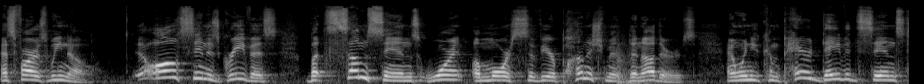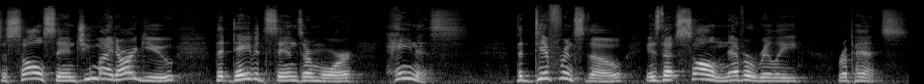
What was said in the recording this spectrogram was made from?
as far as we know. All sin is grievous, but some sins warrant a more severe punishment than others. And when you compare David's sins to Saul's sins, you might argue that David's sins are more heinous. The difference, though, is that Saul never really repents.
